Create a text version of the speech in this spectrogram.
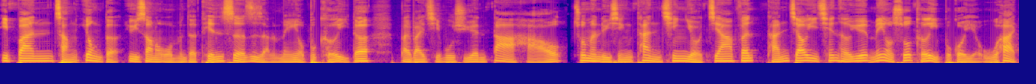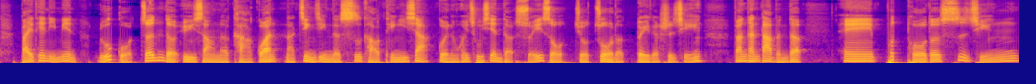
一般常用的遇上了我们的天色日啊，没有不可以的。拜拜祈福许愿大好，出门旅行探亲有加分，谈交易签合约没有说可以，不过也无害。白天里面如果真的遇上了卡关，那静静的思考停一下，贵人会出现的，随手就做了对的事情。翻看大本的，诶，不妥的事情。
